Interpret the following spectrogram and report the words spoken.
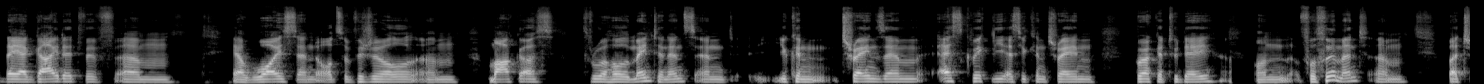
they are guided with um, yeah, voice and also visual um, markers through a whole maintenance. And you can train them as quickly as you can train worker today on fulfillment. Um, but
